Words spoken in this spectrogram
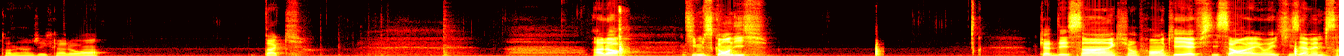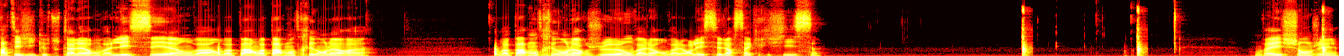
Attendez, hein, j'ai écrit à Laurent. Tac. Alors, Team Scandi. 4D5, on prend qui est F6. Ça, on, va, utiliser la même stratégie que tout à l'heure. On va laisser, euh, on va, on va pas, on va pas rentrer dans leur, euh, on va pas rentrer dans leur jeu. On va leur, on va leur laisser leur sacrifice. On va échanger.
